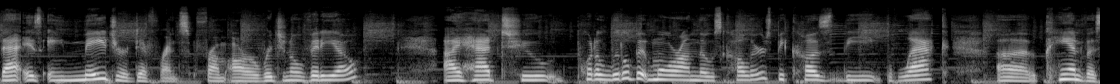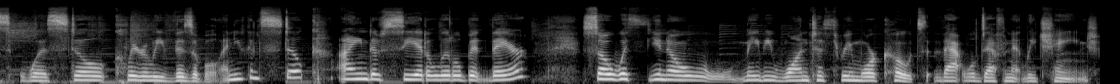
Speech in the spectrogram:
That is a major difference from our original video. I had to put a little bit more on those colors because the black uh, canvas was still clearly visible and you can still kind of see it a little bit there. So with, you know, maybe one to three more coats, that will definitely change.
